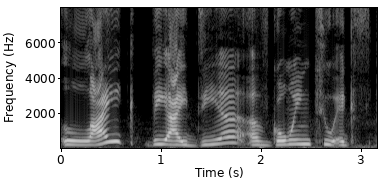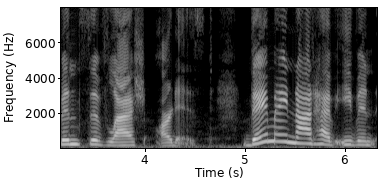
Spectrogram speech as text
like the idea of going to expensive lash artists they may not have even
